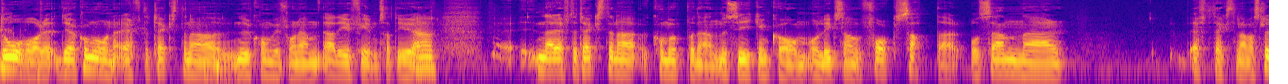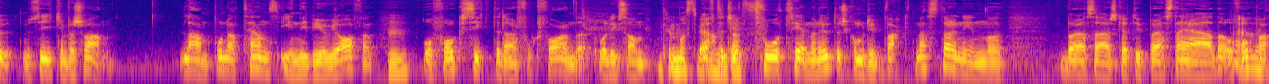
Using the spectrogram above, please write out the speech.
Då var det, jag kommer ihåg när eftertexterna, nu kommer vi från en, ja det är ju film så det är ju Ja. När eftertexterna kom upp på den, musiken kom och liksom folk satt där. Och sen när eftertexterna var slut, musiken försvann. Lamporna tänds in i biografen. Och folk sitter där fortfarande. Och liksom Nu måste vi efter typ två, tre minuter så kommer typ vaktmästaren in och börjar så här, ska typ börja städa. Och bara,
